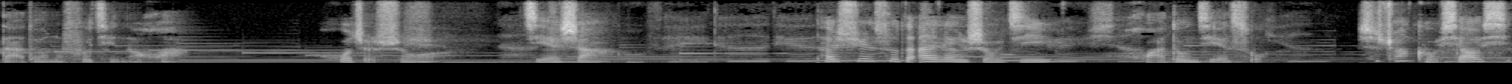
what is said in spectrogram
打断了父亲的话，或者说截杀。他迅速地按亮手机，滑动解锁，是窗口消息，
